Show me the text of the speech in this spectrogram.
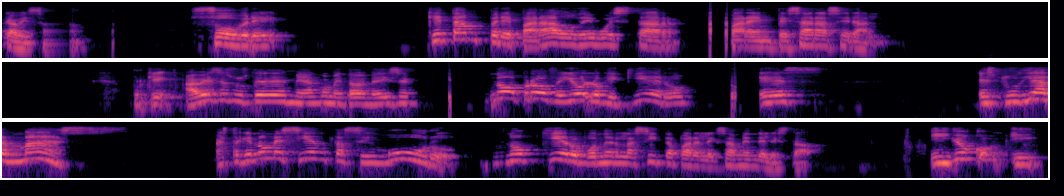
cabeza sobre qué tan preparado debo estar para empezar a hacer algo. Porque a veces ustedes me han comentado y me dicen, no, profe, yo lo que quiero es estudiar más hasta que no me sienta seguro. No quiero poner la cita para el examen del Estado. Y yo, y,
